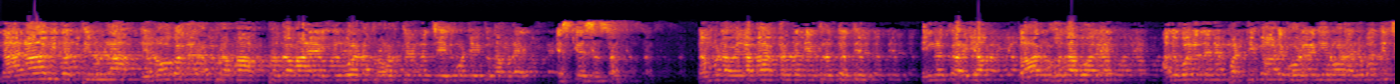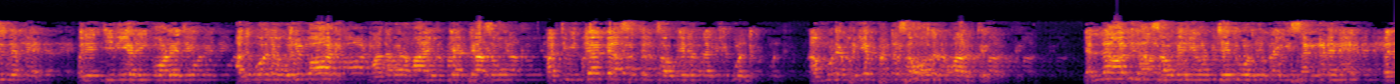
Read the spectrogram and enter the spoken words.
നാനാവിധത്തിലുള്ള ജനോപകാരപ്രദമായ ഇതുപോലുള്ള പ്രവർത്തനങ്ങൾ ചെയ്തുകൊണ്ടിരിക്കുന്ന നമ്മുടെ എസ് കെ എഫ് നമ്മുടെ വലമാക്കളുടെ നേതൃത്വത്തിൽ നിങ്ങൾക്കറിയാം ബാർഹുദ പോലെ അതുപോലെ തന്നെ പട്ടിക്കാട് കോളേജിനോടനുബന്ധിച്ച് തന്നെ ഒരു എഞ്ചിനീയറിംഗ് കോളേജ് അതുപോലെ ഒരുപാട് മതപരമായ വിദ്യാഭ്യാസവും മറ്റ് വിദ്യാഭ്യാസത്തിനും സൗകര്യം നൽകിക്കൊണ്ട് നമ്മുടെ പ്രിയപ്പെട്ട സഹോദരന്മാർക്ക് എല്ലാവിധ സൗകര്യങ്ങളും ചെയ്തു കൊടുക്കുന്ന ഈ സംഘടനയെ ബല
